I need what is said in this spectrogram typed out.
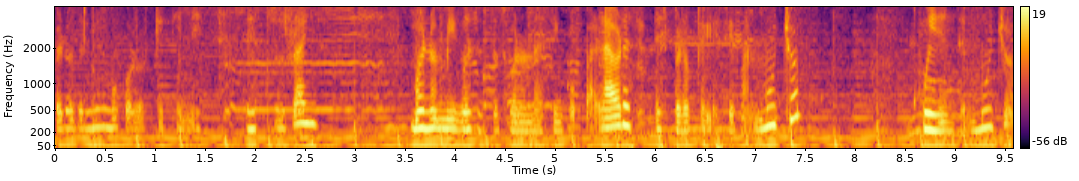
pero del mismo color que tiene estos rayos. Bueno amigos, estas fueron las cinco palabras. Espero que les sirvan mucho. Cuídense mucho.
